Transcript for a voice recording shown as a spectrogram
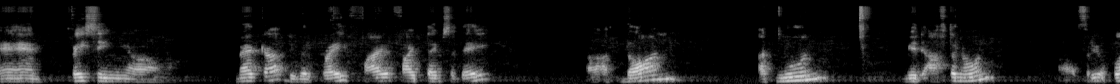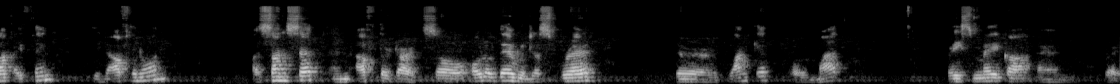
and facing uh, Mecca, they will pray five, five times a day uh, at dawn, at noon, mid-afternoon, uh, 3 o'clock, I think, in the afternoon, a sunset, and after dark. So all of them will just spread their blanket or mat, Mecca, and pray.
